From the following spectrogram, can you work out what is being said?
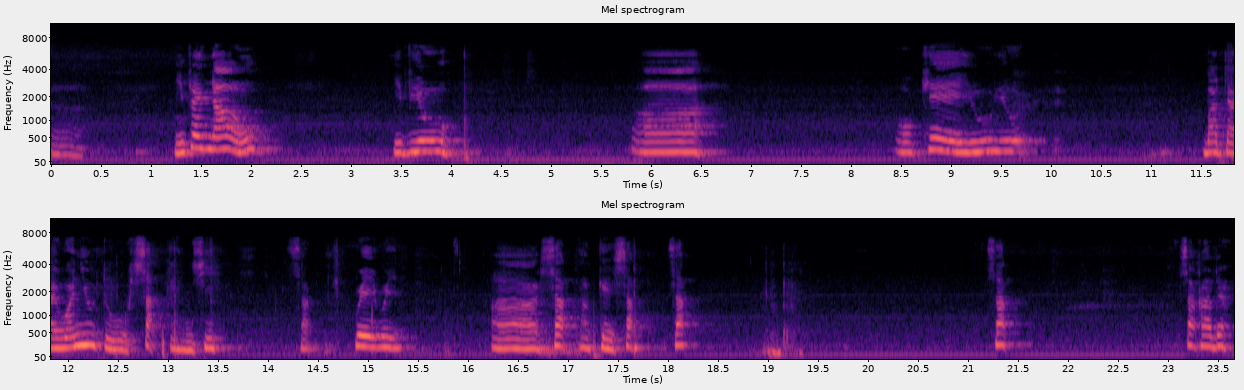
Uh, in fact, now, if you uh, okay, you you, but I want you to suck and see, suck. Wait, wait. Uh, suck. Okay, suck, suck, suck. Suck harder.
